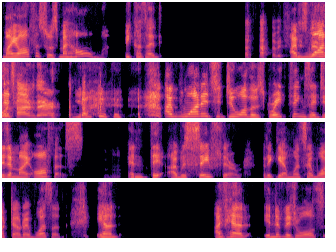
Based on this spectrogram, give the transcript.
my office was my home because I I wanted more time there. yeah. I wanted to do all those great things I did in my office. Mm-hmm. And they, I was safe there. But again, once I walked out, I wasn't. And I've had individuals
